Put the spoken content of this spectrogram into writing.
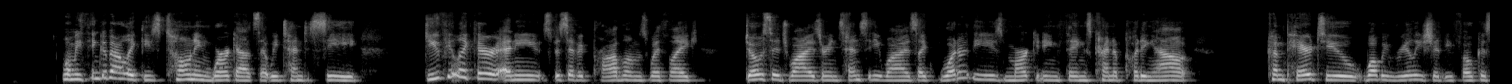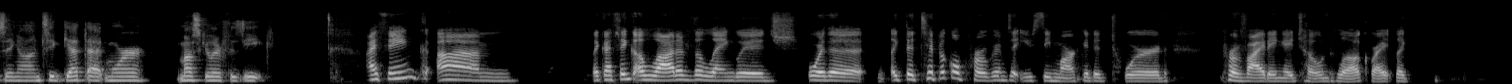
when we think about like these toning workouts that we tend to see, do you feel like there are any specific problems with like dosage wise or intensity wise? Like, what are these marketing things kind of putting out compared to what we really should be focusing on to get that more muscular physique? I think, um, like, I think a lot of the language or the like the typical programs that you see marketed toward providing a toned look, right? Like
